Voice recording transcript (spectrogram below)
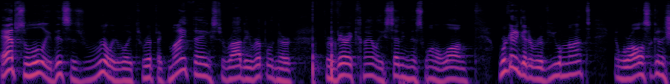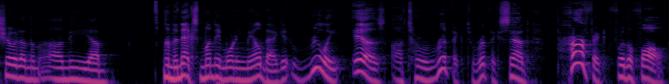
Absolutely, this is really, really terrific. My thanks to Rodney Ripplinger for very kindly sending this one along. We're going to get a review on it, and we're also going to show it on the on the um, on the next Monday morning mailbag. It really is a terrific, terrific scent, perfect for the fall.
